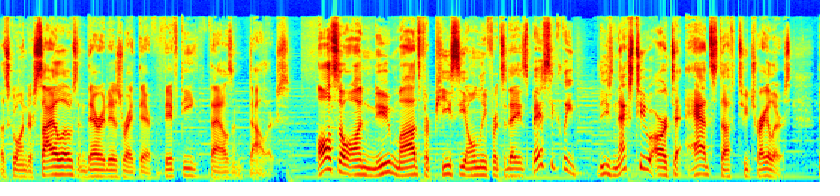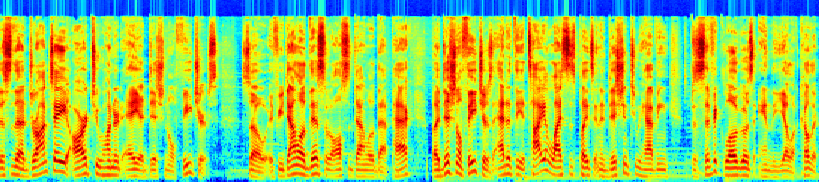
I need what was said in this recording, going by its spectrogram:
Let's go under silos, and there it is right there, $50,000. Also on new mods for PC only for today is basically these next two are to add stuff to trailers. This is the Adrante R200A additional features. So if you download this, it'll also download that pack. But additional features added the Italian license plates in addition to having specific logos and the yellow color.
